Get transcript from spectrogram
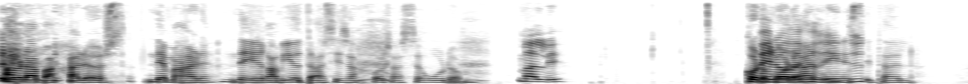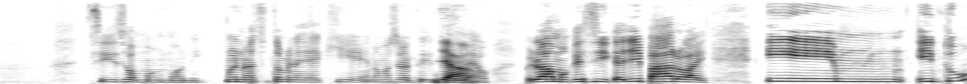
habrá pájaros de mar, de gaviotas y esas cosas, seguro. vale. Cormoranes tú- y tal. Sí, son muy money. Bueno, eso también hay aquí, ¿eh? No me suerte lejos. Pero vamos, que sí, que allí pájaro hay. Y, mm, ¿y tú?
